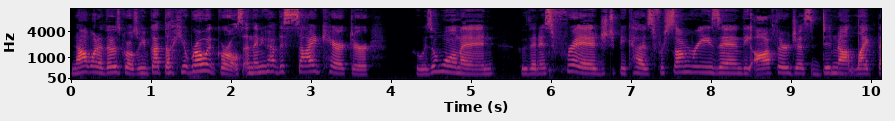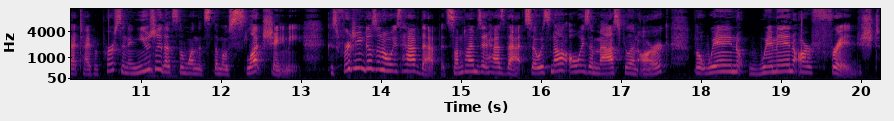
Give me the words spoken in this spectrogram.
not one of those girls. Where you've got the heroic girls, and then you have this side character who is a woman who then is fridged because for some reason the author just did not like that type of person. And usually that's the one that's the most slut shamey because fridging doesn't always have that, but sometimes it has that. So it's not always a masculine arc, but when women are fridged,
